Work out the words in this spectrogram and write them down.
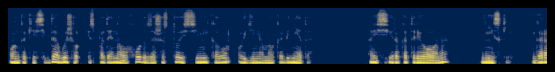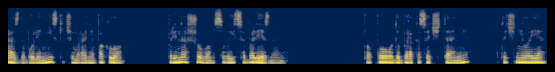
Он, как и всегда, вышел из потайного хода за шестой из семи колонн уединенного кабинета. Айсира Катриона низкий, гораздо более низкий, чем ранее поклон. Приношу вам свои соболезнования. По поводу бракосочетания, уточнила я,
